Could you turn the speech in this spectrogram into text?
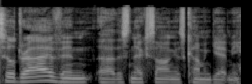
Rose Hill Drive, and uh, this next song is Come and Get Me.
